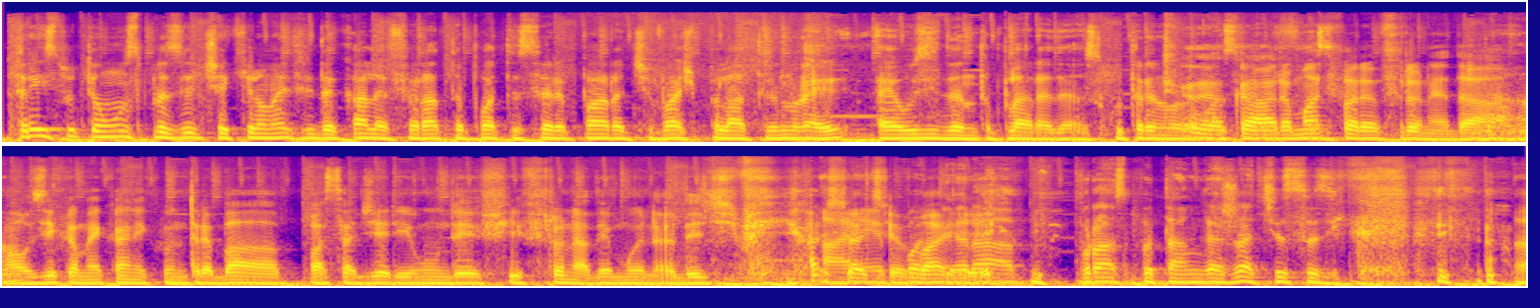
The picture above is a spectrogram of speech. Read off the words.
311 km de cale ferată poate se repară ceva și pe la trenuri. Ai, ai auzit de întâmplarea de azi cu trenul rămas Că a fără rămas fără frâne, da. Da. Am auzit că mecanicul întreba pasagerii unde e fi frâna de mână. Deci așa Aia ceva poate e. era proaspăt angajat, ce să zic. Uh,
